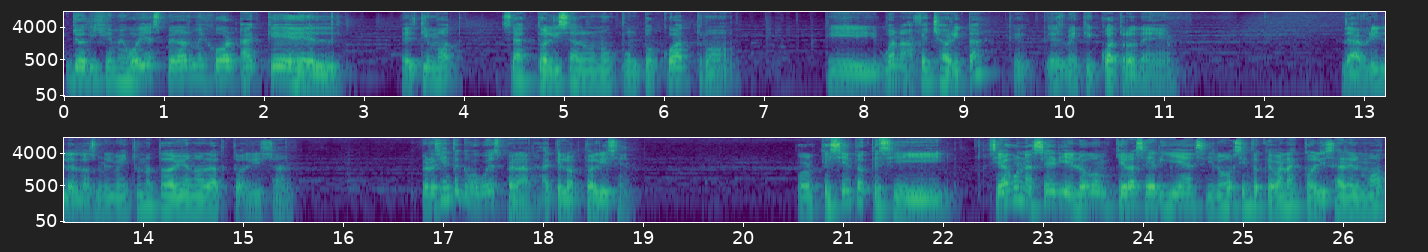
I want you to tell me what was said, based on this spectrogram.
yo dije me voy a esperar mejor a que el, el T-Mod se actualice al 1.4. Y bueno, a fecha ahorita, que es 24 de, de abril del 2021, todavía no la actualizan. Pero siento que me voy a esperar a que lo actualicen. Porque siento que si, si hago una serie y luego quiero hacer guías y luego siento que van a actualizar el mod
